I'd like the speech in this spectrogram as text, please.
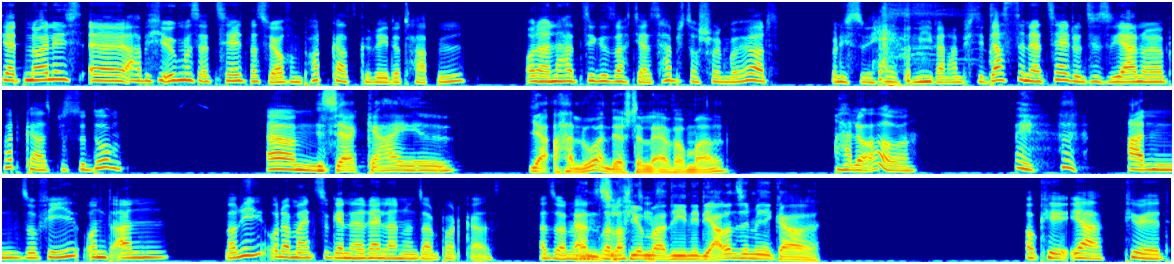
Die hat neulich, äh, habe ich ihr irgendwas erzählt, was wir auch im Podcast geredet hatten. Und dann hat sie gesagt, ja, das habe ich doch schon gehört. Und ich so, hey, wie, wann habe ich dir das denn erzählt? Und sie so, ja, neuer Podcast, bist du dumm? Ähm, Ist ja geil. Ja, hallo an der Stelle einfach mal. Hallo. An Sophie und an Marie oder meinst du generell an unseren Podcast? Also an, An Sophie und Losties? Marine, die anderen sind mir egal. Okay, ja, period.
